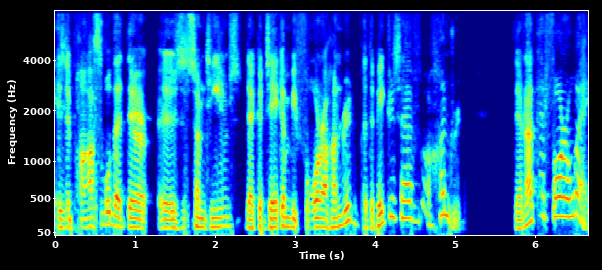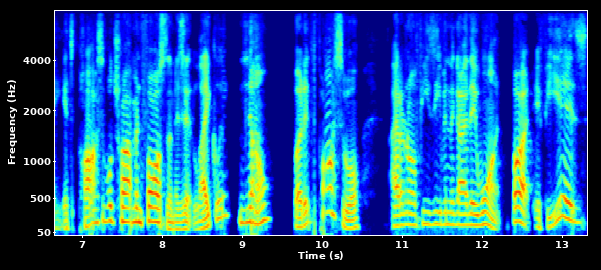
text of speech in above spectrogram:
Is it possible that there is some teams that could take them before 100? But the Patriots have 100. They're not that far away. It's possible Trautman falls to them. Is it likely? No, but it's possible. I don't know if he's even the guy they want. But if he is,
